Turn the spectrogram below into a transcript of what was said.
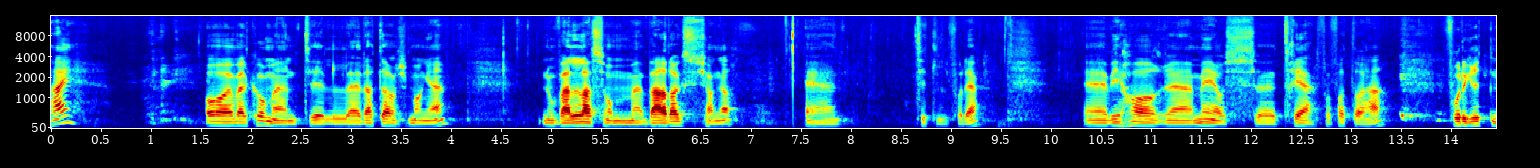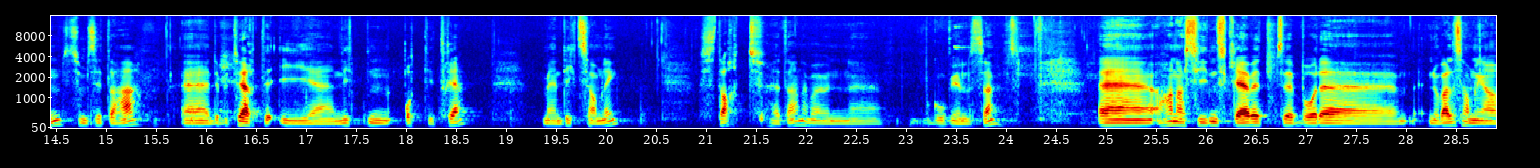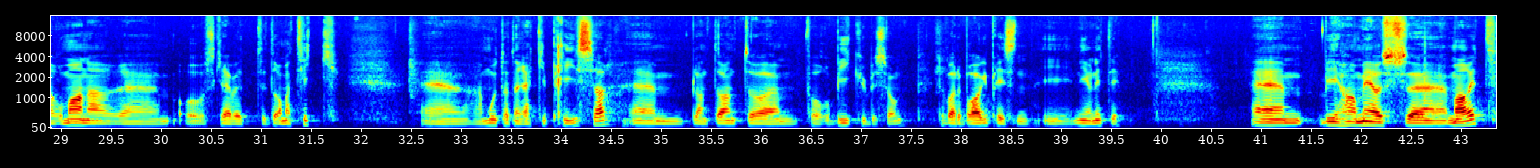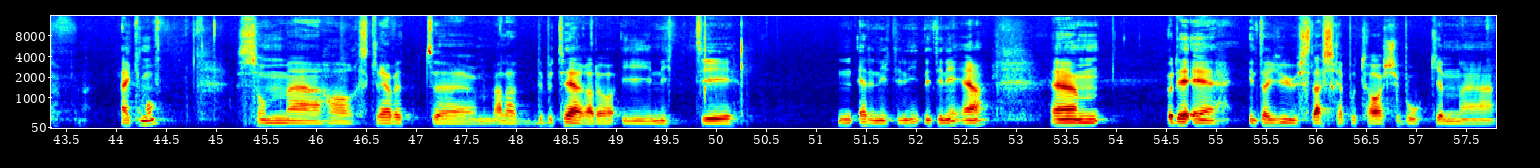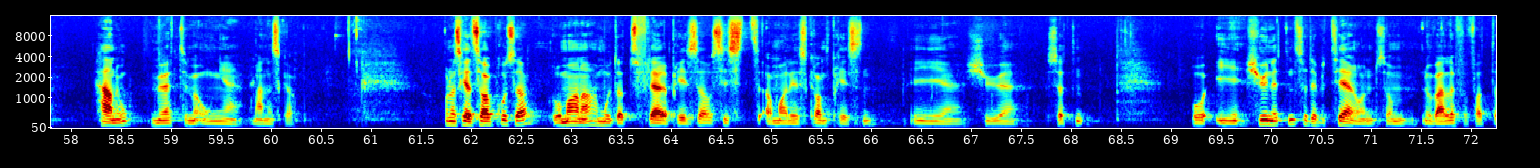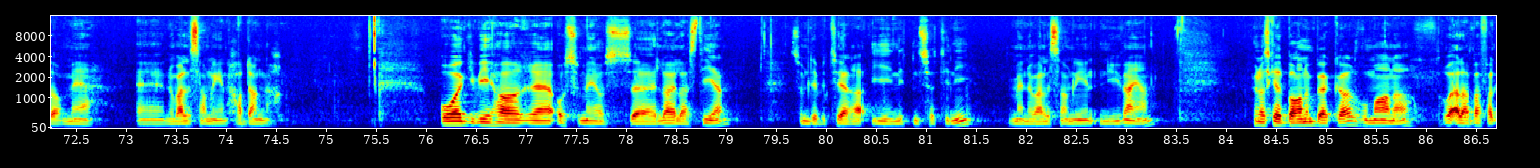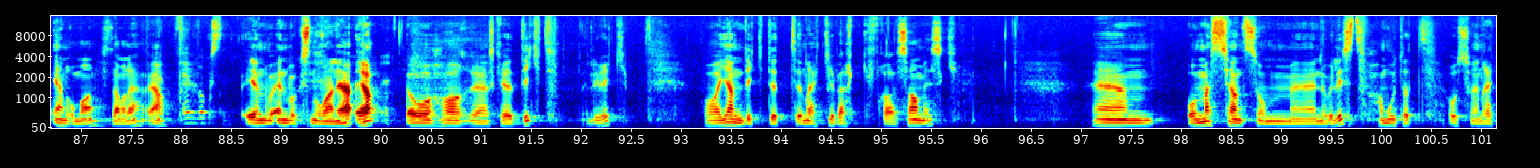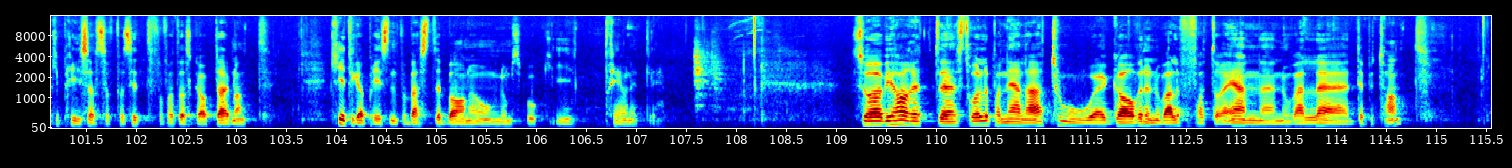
Hei, og velkommen til dette arrangementet. 'Noveller som hverdagssjanger' er tittelen for det. Eh, vi har eh, med oss eh, tre forfattere her. Frode Grytten, som sitter her, debuterte i eh, 1983 med en diktsamling. 'Start' heter den. Det var jo en god begynnelse. Eh, han har siden skrevet eh, både novellesamlinger, romaner eh, og skrevet dramatikk. Eh, har mottatt en rekke priser, eh, bl.a. Eh, for bikubesong. Da var det Brageprisen i 99. Eh, vi har med oss eh, Marit Eikemo, som eh, har skrevet eh, Eller debuterer da i 90 Er det 99? 99? Ja. Og det er intervju slash reportasjeboken eh, 'Her nå møte med unge mennesker'. Hun har skrevet sakprosa, romaner, har mottatt flere priser, og sist Amalie Skram-prisen i eh, 2017. Og i 2019 så debuterer hun som novelleforfatter med eh, novellesamlingen 'Hardanger'. Og vi har eh, også med oss eh, Laila Stien, som debuterer i 1979 med novellesamlingen 'Nyveien'. Hun har skrevet barnebøker, romaner, eller i hvert fall én roman. stemmer det? Ja. En voksen. En, en voksen roman, ja. ja. Og har eh, skrevet dikt, lyrikk. Og har gjendiktet en rekke verk fra samisk. Um, og mest kjent som eh, novellist. Har mottatt også en rekke priser for sitt forfatterskap, deriblant Kritikerprisen for beste barne- og ungdomsbok i 93. Så vi har et uh, strålende panel her. To uh, garvede novelleforfattere. En uh, novelledebutant.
